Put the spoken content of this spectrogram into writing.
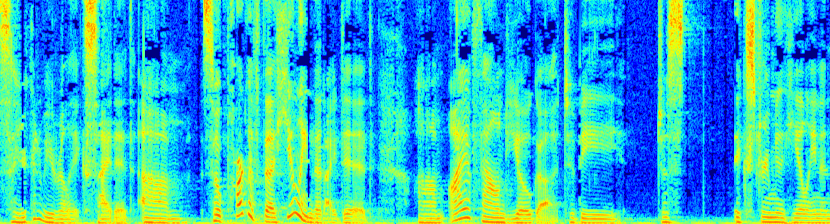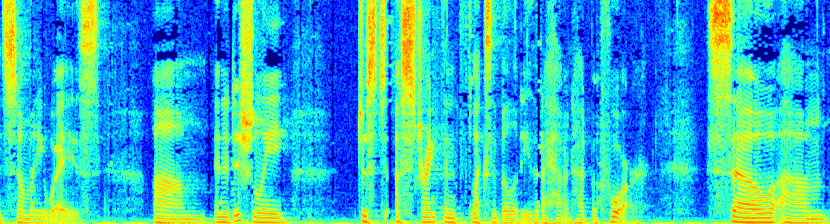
So you're going to be really excited. Um, so part of the healing that I did, um, I have found yoga to be just extremely healing in so many ways, um, and additionally, just a strength and flexibility that I haven't had before. So um,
